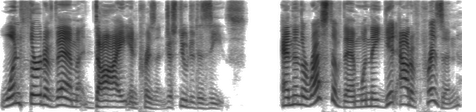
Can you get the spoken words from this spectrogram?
One third of them die in prison just due to disease. And then the rest of them, when they get out of prison,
